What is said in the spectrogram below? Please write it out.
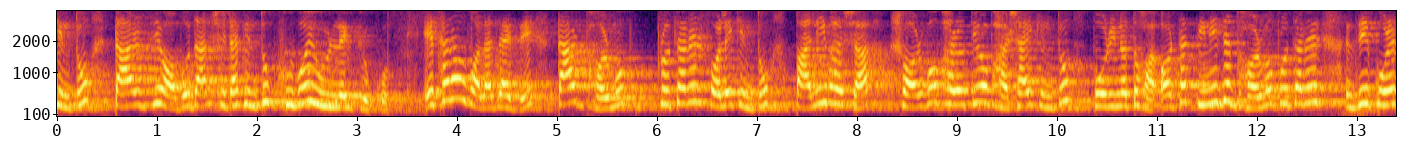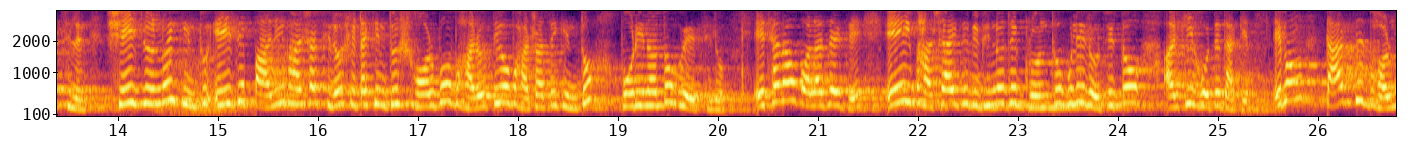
কিন্তু তার যে অবদান সেটা কিন্তু খুবই উল্লেখযোগ্য। এছাড়াও বলা যায় যে তার ধর্ম প্রচারের ফলে কিন্তু পালি ভাষা সর্বভারতীয় ভাষায় কিন্তু পরিণত হয়। অর্থাৎ তিনি যে ধর্ম প্রচারের যে করেছিলেন, সেই জন্যই কিন্তু এই যে পালি ভাষা ছিল, সেটা কিন্তু সর্বভারতীয় ভাষাতে কিন্তু পরিণত হয়েছিল। এছাড়াও বলা যায় যে, এই ভাষায় যে বিভিন্ন যে গ্রন্থগুলি রচিত আর কি হতে থাকে এবং তার যে ধর্ম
